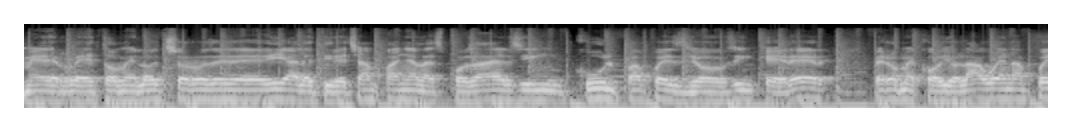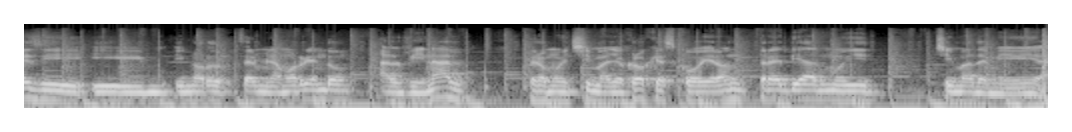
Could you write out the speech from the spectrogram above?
me retomé los chorros de ese día, le tiré champaña a la esposa de él sin culpa, pues yo sin querer pero me cogió la buena pues y, y, nos terminamos riendo al final, pero muy chima, yo creo que escogieron tres días muy chimas de mi vida.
